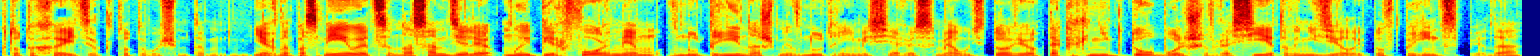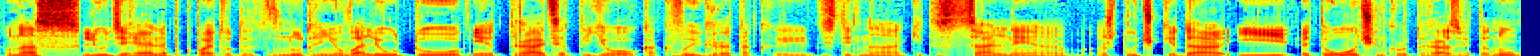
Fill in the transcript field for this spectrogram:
кто-то хейтит, кто-то, в общем-то, нервно посмеивается, на самом деле мы перформим внутри, наш нашими внутренними сервисами аудиторию, так как никто больше в России этого не делает. Ну, в принципе, да. У нас люди реально покупают вот эту внутреннюю валюту и тратят ее как в игры, так и действительно какие-то социальные штучки, да, и это очень круто развито. Ну,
